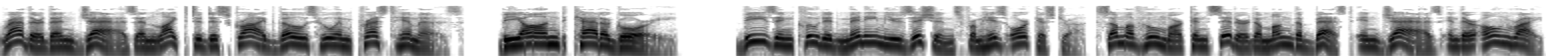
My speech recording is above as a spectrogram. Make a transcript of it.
rather than jazz and liked to describe those who impressed him as beyond category. These included many musicians from his orchestra, some of whom are considered among the best in jazz in their own right,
